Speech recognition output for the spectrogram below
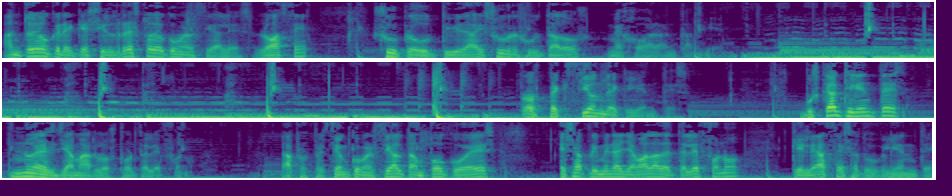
Antonio cree que si el resto de comerciales lo hace, su productividad y sus resultados mejorarán también. Prospección de clientes. Buscar clientes no es llamarlos por teléfono. La prospección comercial tampoco es esa primera llamada de teléfono que le haces a tu cliente.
